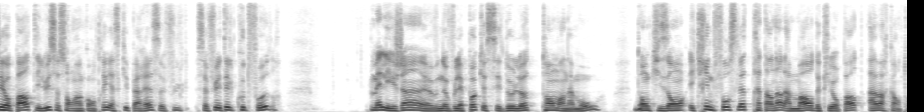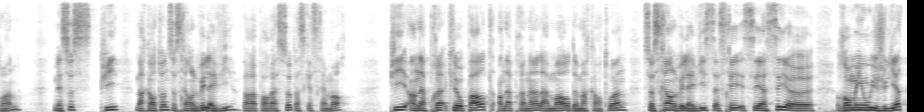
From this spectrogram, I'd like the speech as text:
Cléopâtre et lui se sont rencontrés, à ce qui paraît, ça fut, ça fut été le coup de foudre. Mais les gens euh, ne voulaient pas que ces deux-là tombent en amour. Donc, ils ont écrit une fausse lettre prétendant la mort de Cléopâtre à Marc-Antoine. Mais ça, puis Marc-Antoine se serait enlevé la vie par rapport à ça parce qu'elle serait morte. Puis Cléopâtre, en apprenant la mort de Marc-Antoine, se serait enlevé la vie. C'est assez euh, Roméo et Juliette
